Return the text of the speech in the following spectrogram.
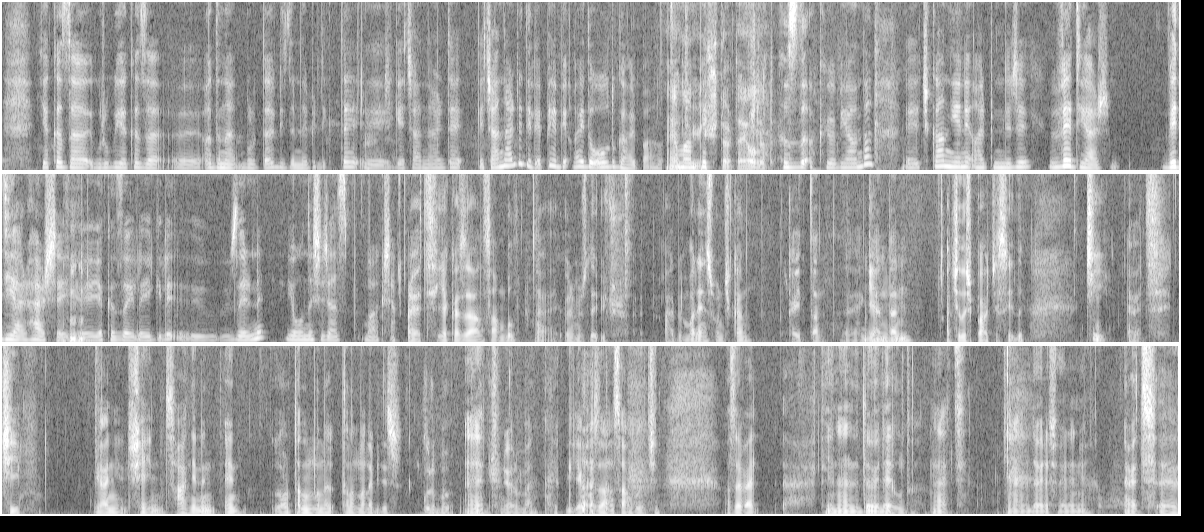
Yakaza, grubu Yakaza e, adına burada bizimle birlikte e, geçenlerde, geçenlerde değil epey bir ayda oldu galiba. Evet, Zaman pek 3-4 ay oldu. Hızlı akıyor bir yandan. E, çıkan yeni albümleri ve diğer ve diğer her şey e, Yakaza ile ilgili e, üzerine yoğunlaşacağız bu akşam. Evet, Yakaza Ensemble. Ee, önümüzde 3 albüm var. En son çıkan kayıttan, e, Gen'den açılış parçasıydı. Çiğ. Evet, Çiğ. Yani şeyin, sahnenin en zor tanımlanı, tanımlanabilir grubu diye Evet. düşünüyorum ben. Yakaza Ensemble için. Az evvel Genelde de öyle. duyuldu. Evet. Genelde de öyle söyleniyor. Evet, e,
